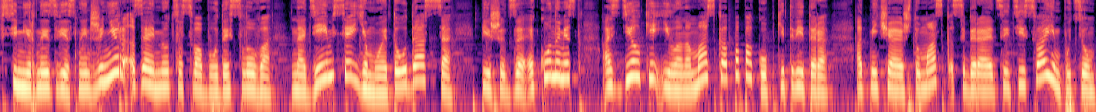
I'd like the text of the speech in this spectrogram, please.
Всемирно известный инженер займется свободой слова. Надеемся, ему это удастся пишет The Economist о сделке Илона Маска по покупке Твиттера, отмечая, что Маск собирается идти своим путем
